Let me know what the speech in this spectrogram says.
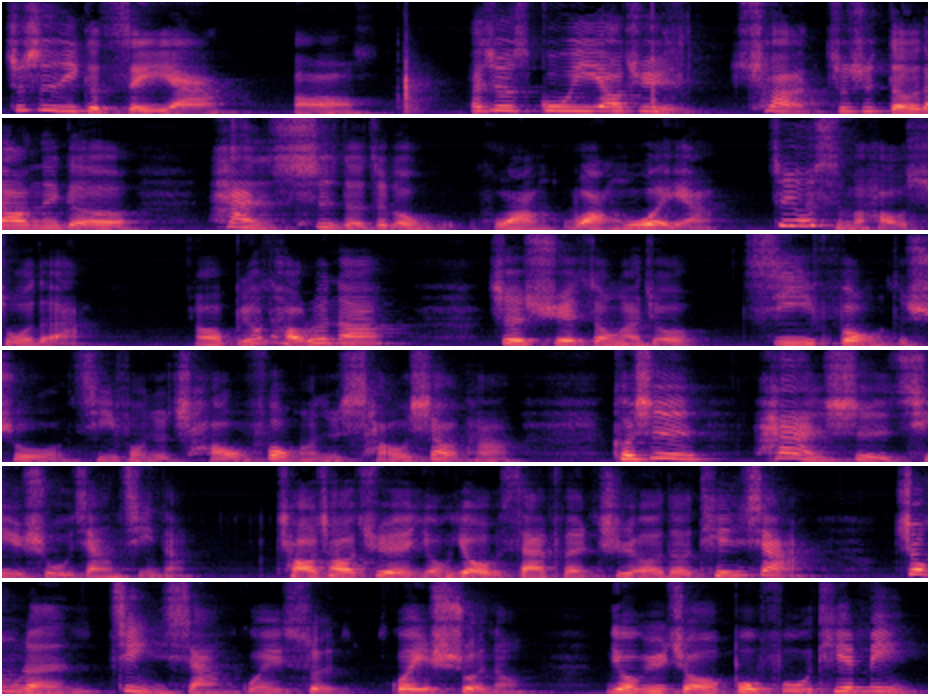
就是一个贼呀，哦，他就是故意要去篡，就是得到那个汉室的这个王王位啊，这有什么好说的啊？哦，不用讨论啊，这薛宗啊就。讥讽的说，讥讽就嘲讽啊，就嘲笑他。可是汉室气数将尽啊，曹操却拥有三分之二的天下，众人竞相归顺，归顺哦。刘豫州不服天命，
